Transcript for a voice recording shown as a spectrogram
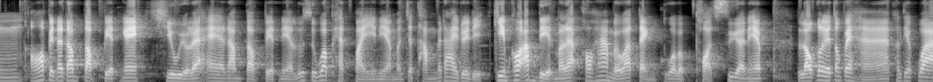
ม อ๋อ เป็นอดัมตับเป็ดไง ชิลอยู่แล้วไอ้อดัมตับเป็ดเนี่ยรู้สึกว่าแพทใหม่เนี่ยมันจะทำไม่ได้ด้วยดิ เกมเขาอัปเดตมาแล้วเขาห้ามแบบว่าแต่งตัวแบบถอดเสื้อนะครับ เราก็เลยต้องไปหาเขาเรียกว่า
